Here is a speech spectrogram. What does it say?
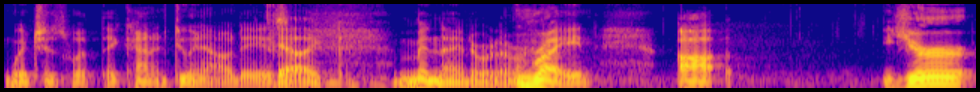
which is what they kind of do nowadays. Yeah, like midnight or whatever. Right. Uh, your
